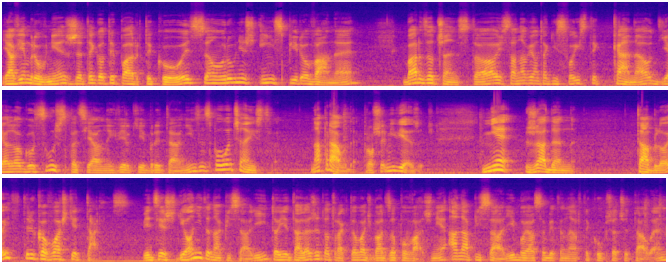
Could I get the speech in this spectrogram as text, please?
ja wiem również, że tego typu artykuły są również inspirowane bardzo często i stanowią taki swoisty kanał dialogu służb specjalnych Wielkiej Brytanii ze społeczeństwem. Naprawdę, proszę mi wierzyć. Nie żaden tabloid, tylko właśnie Times. Więc jeśli oni to napisali, to je należy to traktować bardzo poważnie, a napisali, bo ja sobie ten artykuł przeczytałem,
